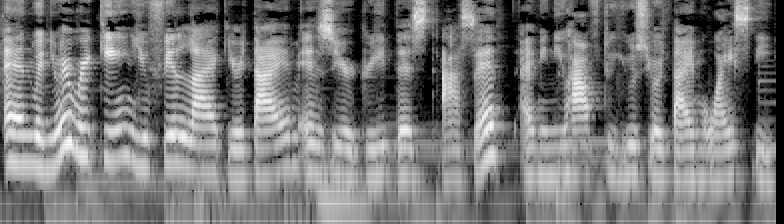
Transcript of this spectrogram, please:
And when you're working, you feel like your time is your greatest asset. I mean, you have to use your time wisely.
